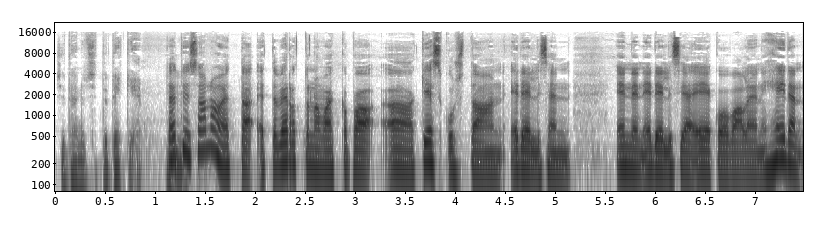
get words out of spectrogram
sitä nyt sitten tekee. Täytyy mm. sanoa, että, että verrattuna vaikkapa äh, keskustaan edellisen ennen edellisiä EK-vaaleja, niin heidän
